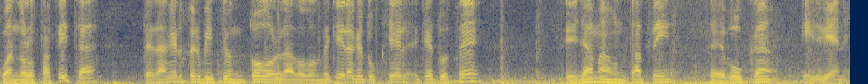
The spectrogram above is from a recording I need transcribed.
Cuando los taxistas te dan el servicio en todos lados, donde quiera que tú, que tú estés, si llamas a un taxi, te busca y viene.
